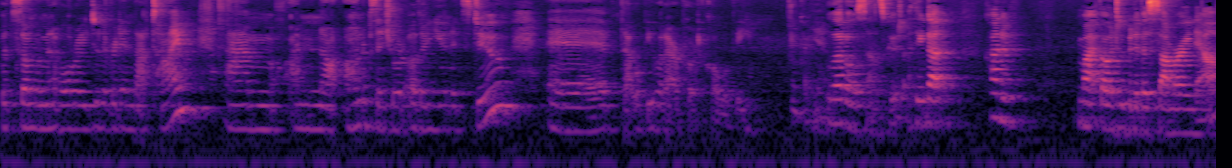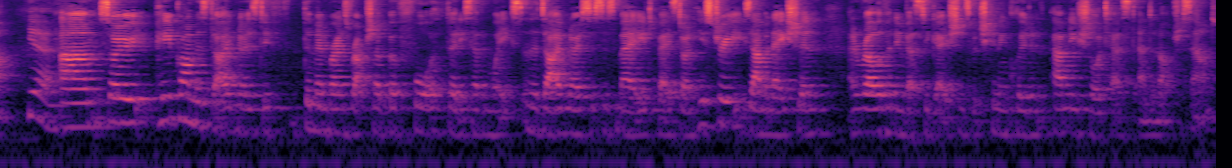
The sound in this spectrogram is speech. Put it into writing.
but some women have already delivered in that time. Um, I'm not 100% sure what other units do. Uh, that would be what our protocol would be. Okay, yeah. well, that all sounds good. I think that kind of might go into a bit of a summary now. Yeah. Um, so PPROM is diagnosed if the membranes rupture before 37 weeks, and the diagnosis is made based on history, examination, and relevant investigations, which can include an amnion test and an ultrasound.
